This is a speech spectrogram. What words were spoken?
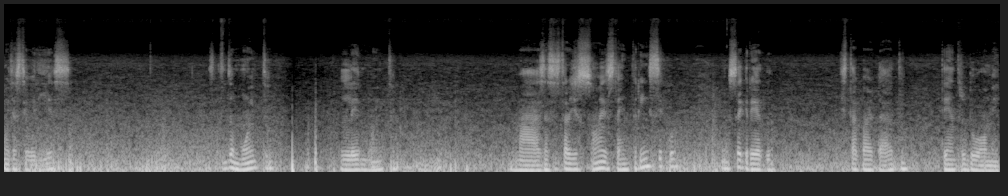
muitas teorias, estuda muito, lê muito mas nessas tradições está intrínseco um segredo que está guardado dentro do homem.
